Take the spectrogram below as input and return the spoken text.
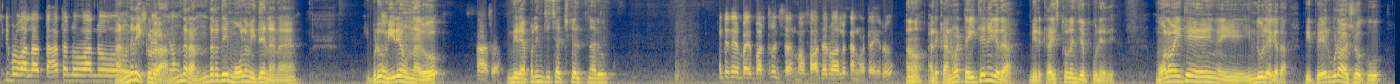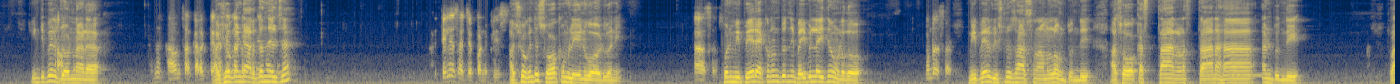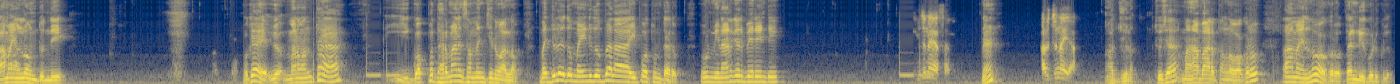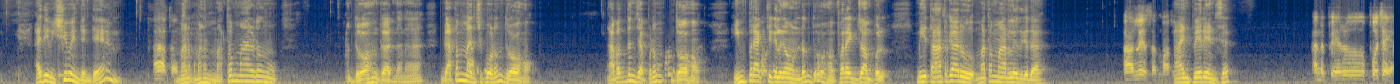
ఇప్పుడు వాళ్ళ తాతలు వాళ్ళు అందరు ఇక్కడ అందరు అందరిది మూలం ఇదే నాన్న. ఇప్పుడు మీరే ఉన్నారు. మీరు ఎప్పటి నుంచి చర్చికి వెళ్తున్నారు? అంటే నేను బై బర్త్ నుంచి సార్. మా ఫాదర్ వాళ్ళు కన్వర్ట్ అయ్యారు. అంటే కన్వర్ట్ అయితేనే కదా మీరు క్రైస్తవులు అని చెప్పుకునేది. మూలం అయితే హిందువులే కదా. మీ పేరు కూడా అశోకు. ఇంటి పేరు జొన్నాడ. అవును సార్ కరెక్ట్. అశోక్ అంటే అర్థం తెలుసా? తెలియదు సార్ చెప్పండి ప్లీజ్. అశోక్ అంటే శోకం లేనివాడు అని. సార్. మీ పేరు ఎక్కడ ఉంటుంది? బైబిల్లో అయితే ఉండదు. ఉండదు సార్. మీ పేరు విష్ణు సహస్రనామంలో ఉంటుంది. అశోక స్థాన స్థాన అంటుంది. రామాయణంలో ఉంటుంది. ఓకే మనమంతా ఈ గొప్ప ధర్మానికి సంబంధించిన వాళ్ళం. మధ్యలో ఏదో మైండ్ దొబ్బి అలా అయిపోతుంటారు. ఇప్పుడు మీ నాన్నగారి పేరేంటి? సార్? అర్జునయ్య. అర్జున. చూసా మహాభారతంలో ఒకరు రామాయణంలో ఒకరు తండ్రి కొడుకులు. అయితే విషయం ఏంటంటే మన మనం మతం మారడం ద్రోహం కాదు నాన్న. గతం మర్చిపోవడం ద్రోహం. అబద్ధం చెప్పడం ద్రోహం. ఇంప్రాక్టికల్గా ఉండడం ద్రోహం. ఫర్ ఎగ్జాంపుల్ మీ తాతగారు మతం మారలేదు కదా? ఆయన పేరేంటి సార్? ఆయన పేరు పోచయ్య.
